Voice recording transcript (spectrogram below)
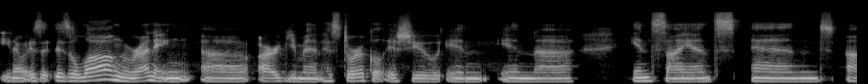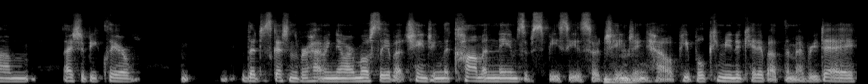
you know is is a long running uh, argument historical issue in in uh, in science. And um, I should be clear the discussions we're having now are mostly about changing the common names of species so mm-hmm. changing mm-hmm. how people communicate about them every day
